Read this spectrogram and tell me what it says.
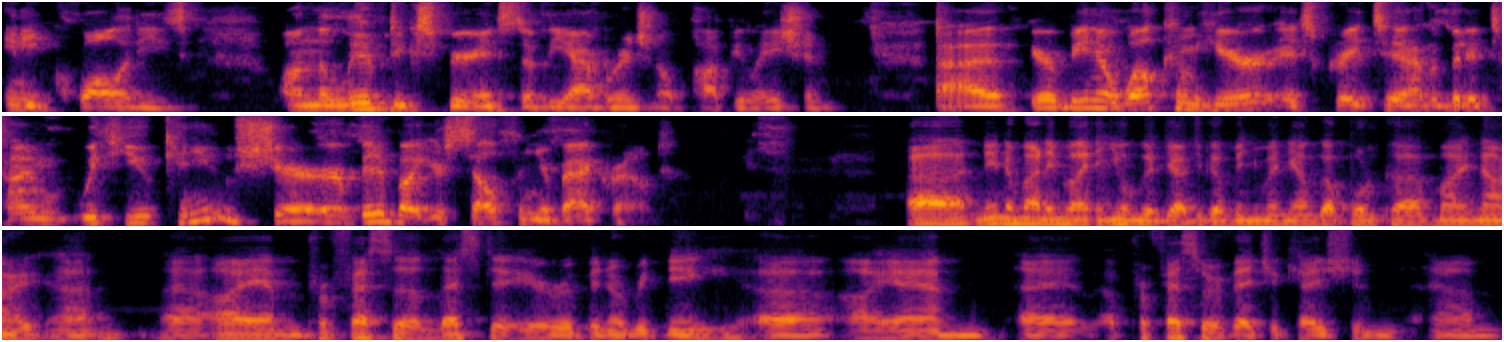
inequalities on the lived experience of the Aboriginal population. Uh, Irabinna, welcome here. It's great to have a bit of time with you. Can you share a bit about yourself and your background? Uh, Polka Mainar. I am Professor Lester Irabinna Rigney. Uh, I am a, a, professor of education um,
